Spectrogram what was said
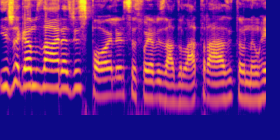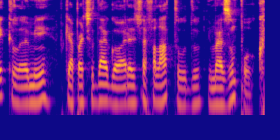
E chegamos na área de spoilers, você foi avisado lá atrás, então não reclame, porque a partir de agora a gente vai falar tudo e mais um pouco.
